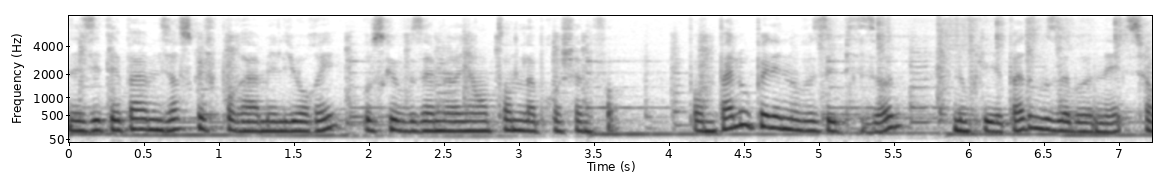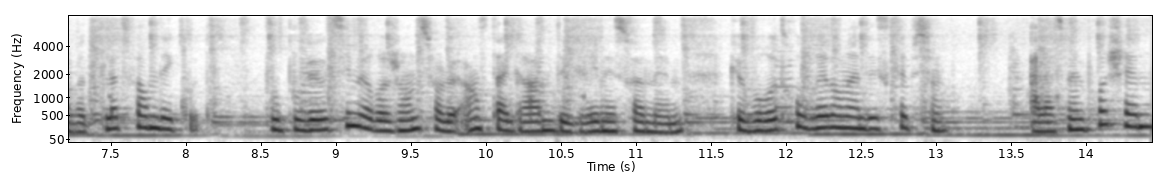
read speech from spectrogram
N'hésitez pas à me dire ce que je pourrais améliorer ou ce que vous aimeriez entendre la prochaine fois. Pour ne pas louper les nouveaux épisodes, n'oubliez pas de vous abonner sur votre plateforme d'écoute. Vous pouvez aussi me rejoindre sur le Instagram de Green et Soi-même que vous retrouverez dans la description. À la semaine prochaine!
